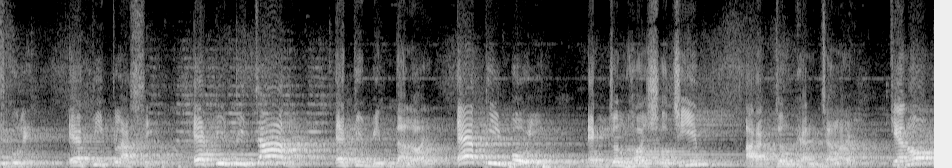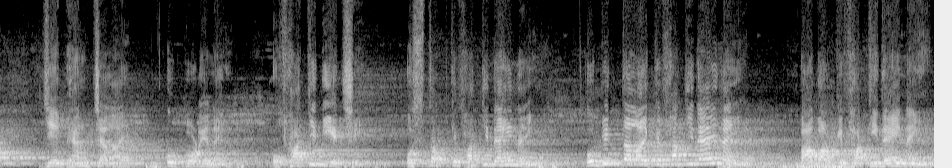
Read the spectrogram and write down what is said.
স্কুলে, একই ক্লাসে, একই টিচার, একই বিদ্যালয়, একই বই। একজন হয় সচিব আর একজন ভ্যান চালায়। কেন? যে ভ্যান চালায়, ও পড়ে নাই, ও ফাঁকি দিয়েছে, ওস্তাদকে ফাঁকি দেয় নাই, ও বিদ্যালয়কে ফাঁকি দেয় নাই, বাবাকে ফাঁকি দেয় নাই,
